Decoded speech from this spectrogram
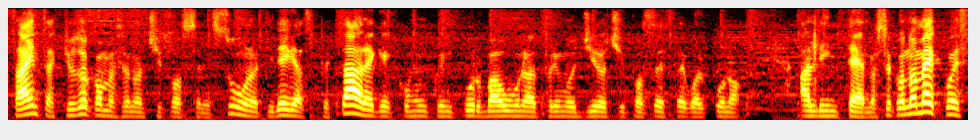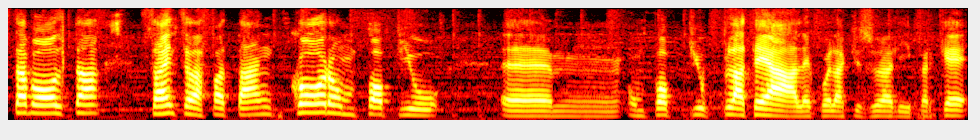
Sainz ha chiuso come se non ci fosse nessuno, ti devi aspettare che comunque in curva 1 al primo giro ci possa essere qualcuno all'interno. Secondo me questa volta Sainz l'ha fatta ancora un po' più ehm, un po' più plateale quella chiusura lì, perché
